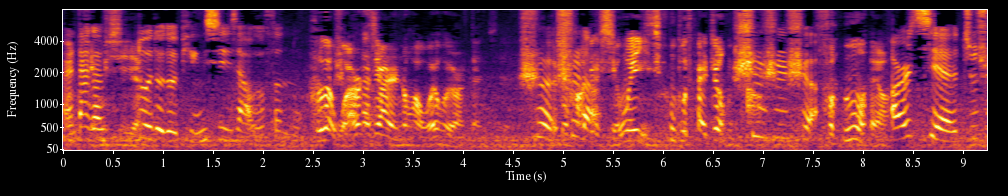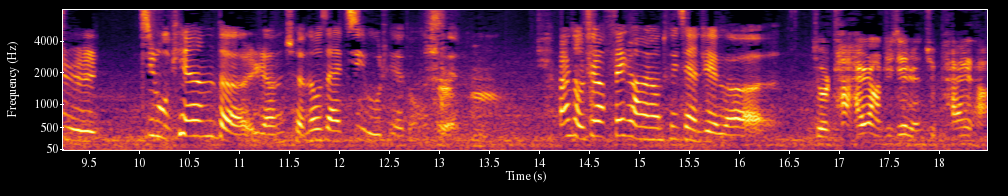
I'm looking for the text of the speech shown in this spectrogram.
反正大概对对对，平息一下我的愤怒。说在我要是他家人的话，我也会有点担心。是是的这个，行为已经不太正常，是是是，疯了呀！而且就是纪录片的人全都在记录这些东西。是，嗯，反正总之非常非常推荐这个，就是他还让这些人去拍他，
